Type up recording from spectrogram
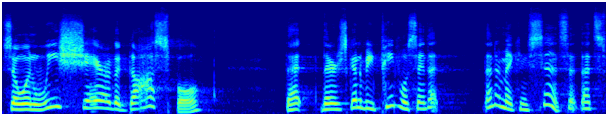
So when we share the gospel, that there's going to be people saying that that doesn't make any sense. That, that's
